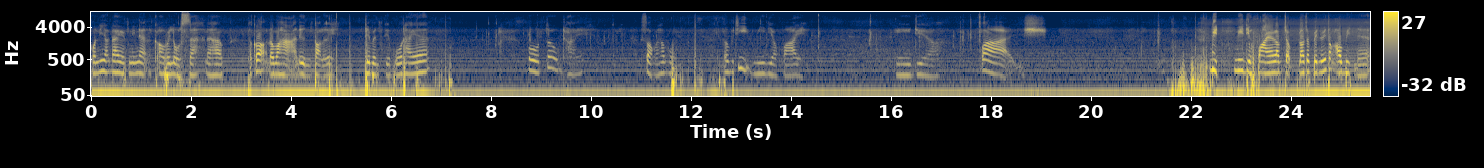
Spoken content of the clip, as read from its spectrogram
คนที่อยากได้แบบนี้เนี่ยก็เอาไปโหลดซะนะครับ แล้วก็เรามาหาอันอื่นต่อเลย ที่เป็นเกมโปไทยนะโอโต้ไทยสองนะครับผมเราไปที่มีเดียไฟล์มีเดียไฟล์ บิดมีเดียไฟล์เราจะเราจะเป็นไม่ต้องเอาบิดนะ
